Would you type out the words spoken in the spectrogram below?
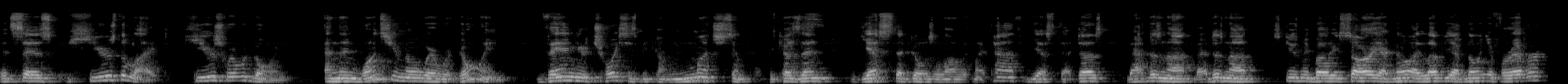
It says, here's the light, here's where we're going. And then once you know where we're going, then your choices become much simpler because Yes. then, yes, that goes along with my path. Yes, that does. That does not. That does not. Excuse me, buddy. Sorry. I know I love you. I've known you forever,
